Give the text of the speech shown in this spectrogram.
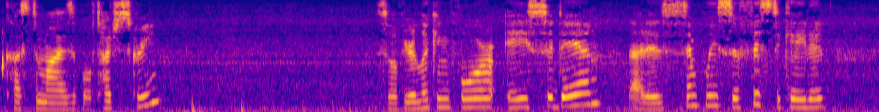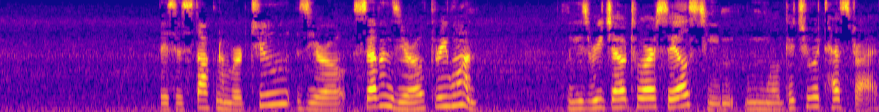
customizable touchscreen. So if you're looking for a sedan that is simply sophisticated this is stock number 207031. Please reach out to our sales team and we'll get you a test drive.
